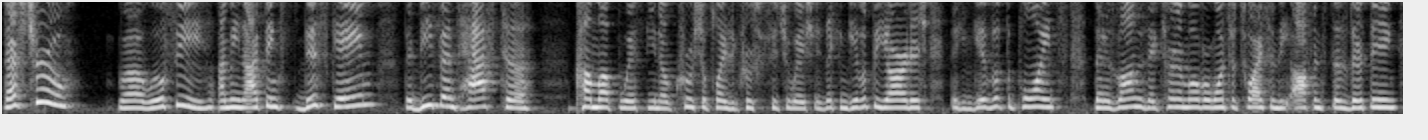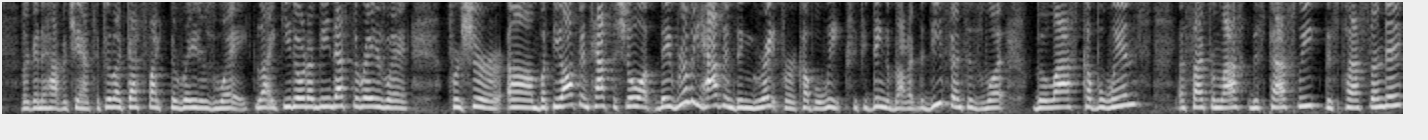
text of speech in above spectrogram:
That's true. Well, we'll see. I mean, I think this game, the defense has to come up with, you know, crucial plays and crucial situations. They can give up the yardage, they can give up the points, but as long as they turn them over once or twice and the offense does their thing, they're going to have a chance. I feel like that's like the Raiders' way. Like, you know what I mean? That's the Raiders' way for sure. Um, but the offense has to show up. They really haven't been great for a couple weeks, if you think about it. The defense is what the last couple wins, aside from last this past week, this past Sunday,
